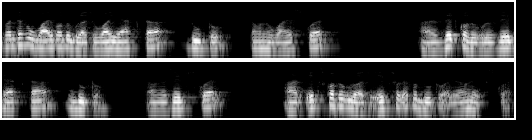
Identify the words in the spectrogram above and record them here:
এবার দেখো ওয়াই কতগুলো আছে? ওয়াই একটা, দুটো, তার মানে ওয়াই স্কোয়ার আর জেড কতগুলো? জেড একটা, দুটো, তার মানে জেড স্কোয়ার আর এক্স কতগুলো আছে? এক্সও দেখো দুটো আছে, তার মানে এক্স স্কোয়ার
